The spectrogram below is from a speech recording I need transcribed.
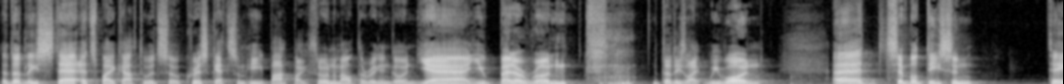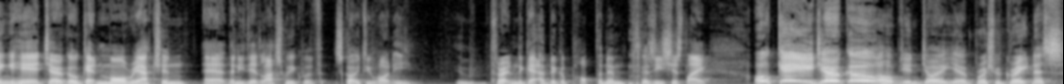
The Dudleys stare at Spike afterwards, so Chris gets some heat back by throwing him out the ring and going, Yeah, you better run. Dudley's like, We won. Uh, simple, decent thing here. Jericho getting more reaction uh, than he did last week with Scotty Too Hotty, who threatened to get a bigger pop than him because he's just like, Okay, Jericho, I hope you enjoy your brush with greatness.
